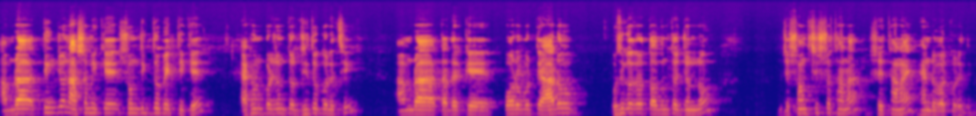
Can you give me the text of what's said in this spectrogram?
আমরা তিনজন আসামিকে, সন্দিগ্ধ ব্যক্তিকে এখন পর্যন্ত ধৃত করেছি। আমরা তাদেরকে পরবর্তী আরও অধিকতর তদন্তের জন্য যে সংশ্লিষ্ট থানা, সেই থানায় হ্যান্ডওভার করে দেব।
